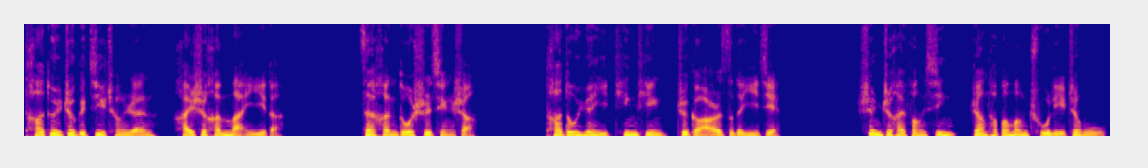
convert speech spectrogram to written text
他对这个继承人还是很满意的，在很多事情上，他都愿意听听这个儿子的意见，甚至还放心让他帮忙处理政务。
